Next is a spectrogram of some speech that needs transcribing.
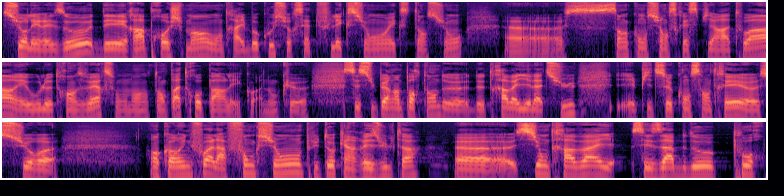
sur les réseaux des rapprochements où on travaille beaucoup sur cette flexion, extension, euh, sans conscience respiratoire et où le transverse, on n'entend pas trop parler. Quoi. Donc, euh, c'est super important de, de travailler là-dessus et puis de se concentrer euh, sur encore une fois la fonction plutôt qu'un résultat. Euh, si on travaille ses abdos pour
